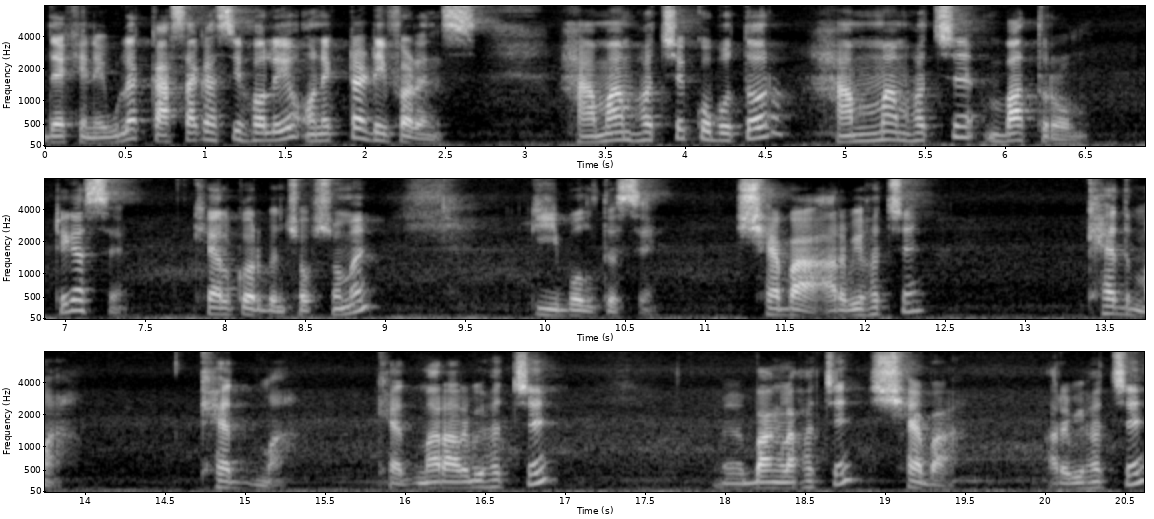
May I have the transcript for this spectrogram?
দেখেন, এগুলা কাছাকাছি হলেও অনেকটা ডিফারেন্স হামাম হচ্ছে কবুতর, হাম্মাম হচ্ছে বাথরুম। ঠিক আছে? খেয়াল করবেন সবসময় কি বলতেছে। সেবা আরবি হচ্ছে খেদমা। খেদমা। খেদমার আরবি হচ্ছে বাংলা হচ্ছে সেবা। আরবি হচ্ছে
